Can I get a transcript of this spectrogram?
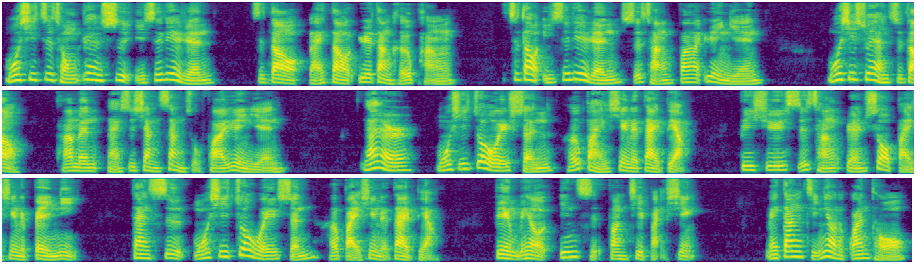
摩西自从认识以色列人，直到来到约旦河旁，知道以色列人时常发怨言。摩西虽然知道他们乃是向上主发怨言，然而，摩西作为神和百姓的代表，必须时常忍受百姓的悖逆。但是，摩西作为神和百姓的代表，并没有因此放弃百姓。每当紧要的关头，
